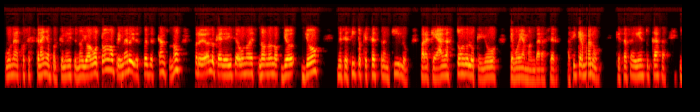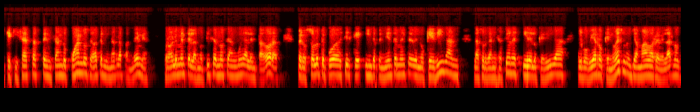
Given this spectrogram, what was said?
una cosa extraña porque uno dice, no, yo hago todo primero y después descanso. No, pero Dios lo que le dice a uno es, no, no, no, yo, yo necesito que estés tranquilo para que hagas todo lo que yo te voy a mandar a hacer. Así que hermano, que estás ahí en tu casa y que quizás estás pensando cuándo se va a terminar la pandemia. Probablemente las noticias no sean muy alentadoras, pero solo te puedo decir que independientemente de lo que digan las organizaciones y de lo que diga el gobierno, que no es un llamado a revelarnos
